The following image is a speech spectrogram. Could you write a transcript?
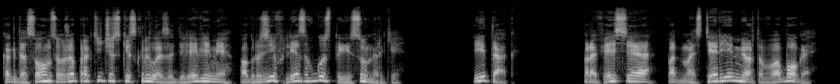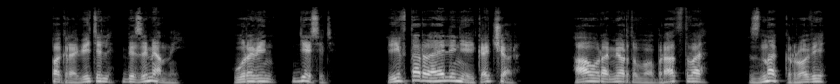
когда солнце уже практически скрылось за деревьями, погрузив лес в густые сумерки. Итак, профессия подмастерье мертвого бога. Покровитель безымянный. Уровень 10. И вторая линейка чар. Аура мертвого братства, знак крови,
